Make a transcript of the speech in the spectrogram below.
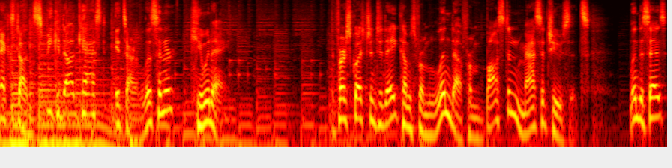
Next on Speak a Dogcast, it's our listener Q&A. The first question today comes from Linda from Boston, Massachusetts. Linda says,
